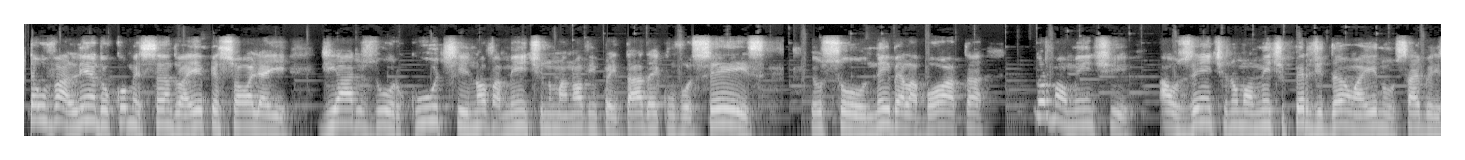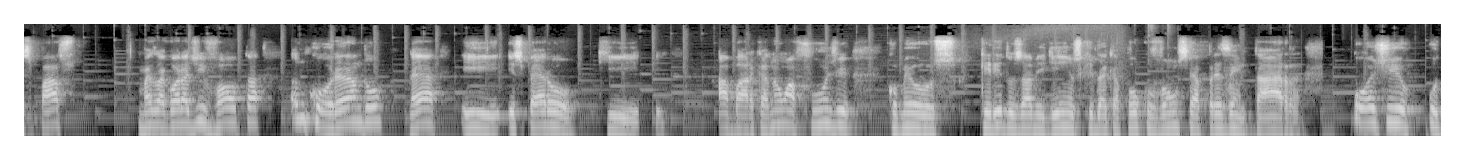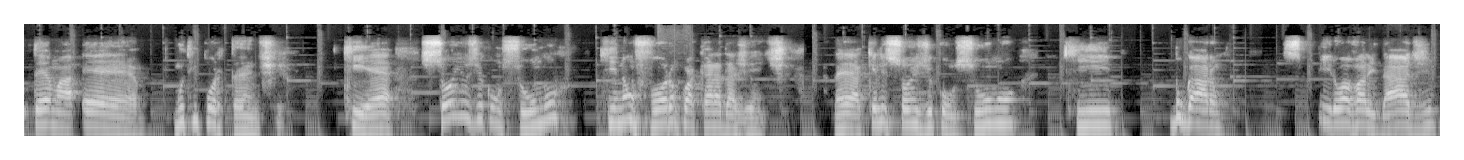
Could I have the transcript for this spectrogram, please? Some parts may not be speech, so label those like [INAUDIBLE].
Então, valendo, começando aí, pessoal, olha aí, Diários do Orkut, novamente numa nova empreitada aí com vocês. Eu sou Ney Bela Bota, normalmente ausente, normalmente perdidão aí no cyberespaço, mas agora de volta, ancorando, né? E espero que a barca não afunde com meus queridos amiguinhos que daqui a pouco vão se apresentar. Hoje o tema é muito importante, que é sonhos de consumo que não foram com a cara da gente. Né? Aqueles sonhos de consumo que bugaram, expirou a validade,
